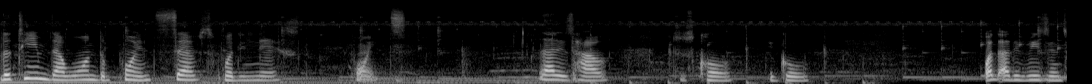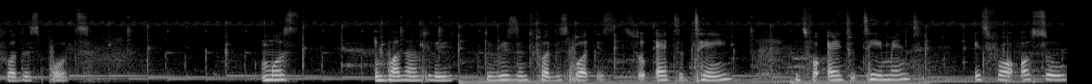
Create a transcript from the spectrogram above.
The team that won the point serves for the next point. That is how to score a goal. What are the reasons for this sport? Most importantly, the reason for this sport is to entertain, it's for entertainment, it's for also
